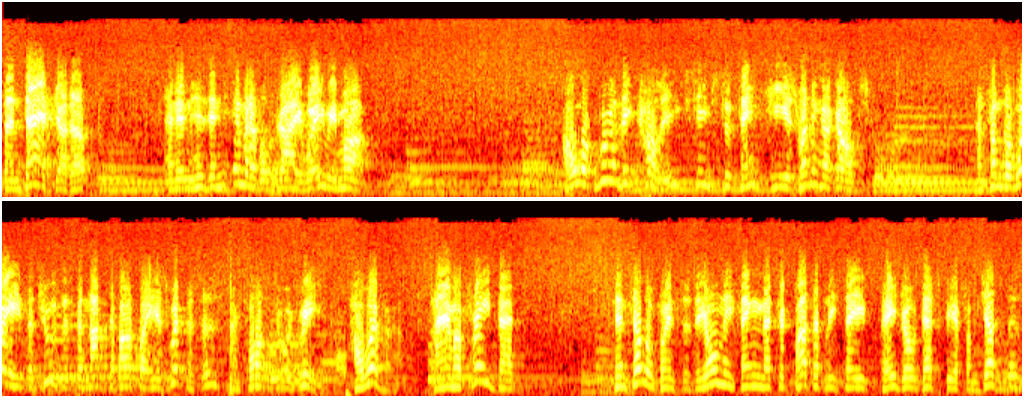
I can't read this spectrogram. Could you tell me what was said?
Then Dad got up and in his inimitable dry way remarked, Our worthy colleague seems to think he is running a golf school. And from the way the truth has been knocked about by his witnesses, I'm forced to agree. However, I am afraid that since eloquence is the only thing that could possibly save Pedro Despia from justice,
